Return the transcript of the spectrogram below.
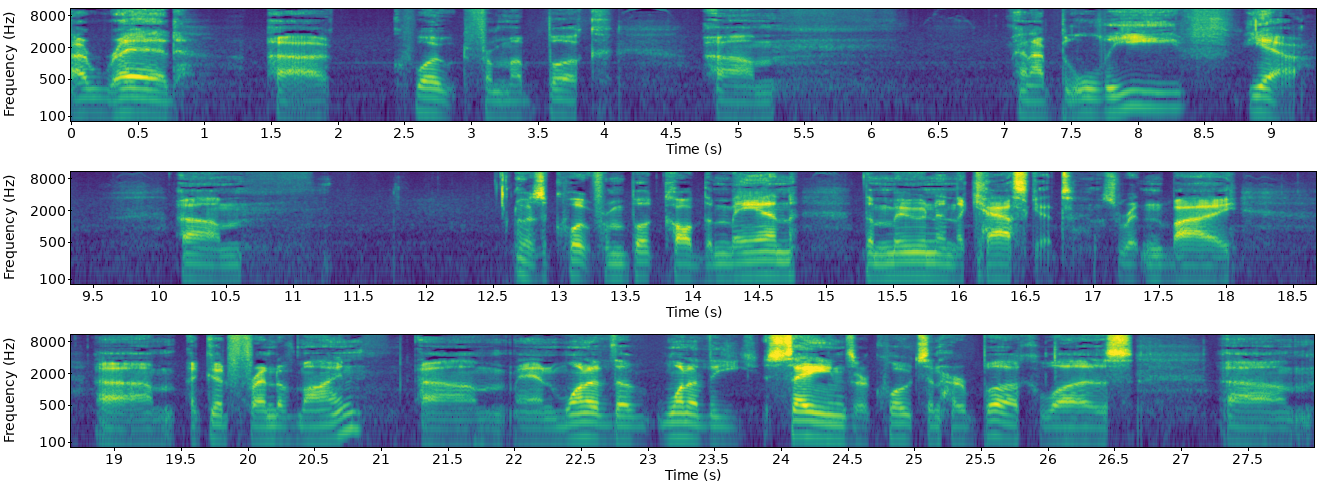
I read uh, quote from a book, um, and I believe, yeah, um, it was a quote from a book called "The Man, the Moon, and the Casket." It was written by um, a good friend of mine. Um, and one of the one of the sayings or quotes in her book was, um,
